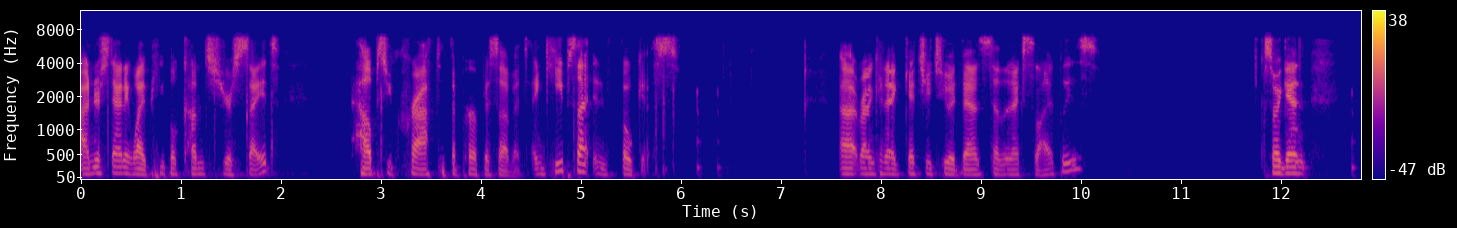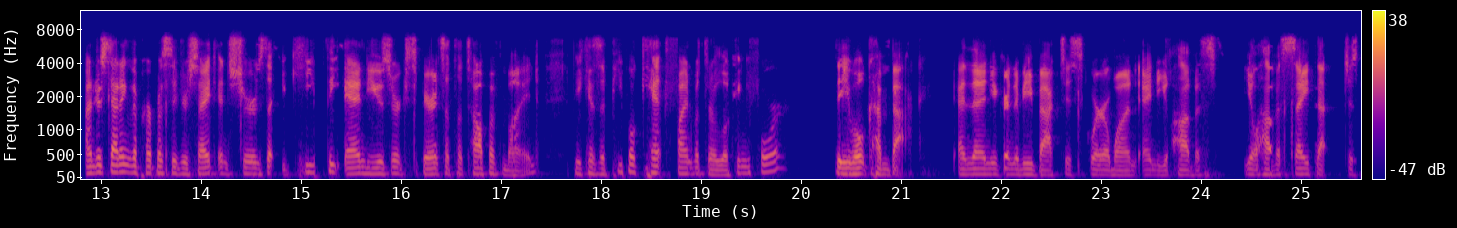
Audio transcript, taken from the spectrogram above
Understanding why people come to your site helps you craft the purpose of it and keeps that in focus. Uh, Ryan, can I get you to advance to the next slide, please? So again, understanding the purpose of your site ensures that you keep the end user experience at the top of mind, because if people can't find what they're looking for, they won't come back. And then you're going to be back to square one and you'll have a, you'll have a site that just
